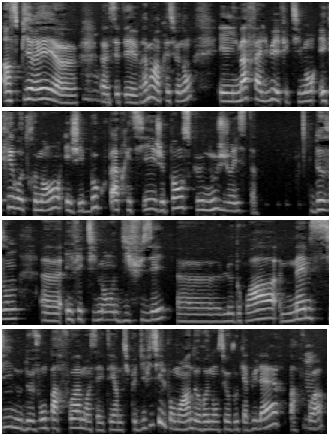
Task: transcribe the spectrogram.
inspirée. Mhm. C'était vraiment impressionnant. Et il m'a fallu effectivement écrire autrement et j'ai beaucoup apprécié. Je pense que nous juristes devons euh, effectivement diffuser euh, le droit, même si nous devons parfois, moi ça a été un petit peu difficile pour moi, hein, de renoncer au vocabulaire parfois,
